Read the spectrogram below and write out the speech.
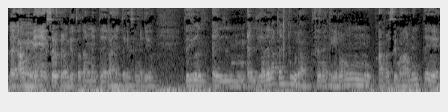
Like, a mí me sorprendió totalmente la gente que se metió. Te digo, el, el, el día de la apertura se metieron aproximadamente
